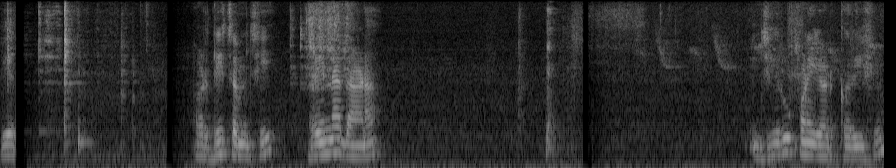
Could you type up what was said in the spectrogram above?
બે અડધી ચમચી રઈના દાણા જીરું પણ એડ કરીશું.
